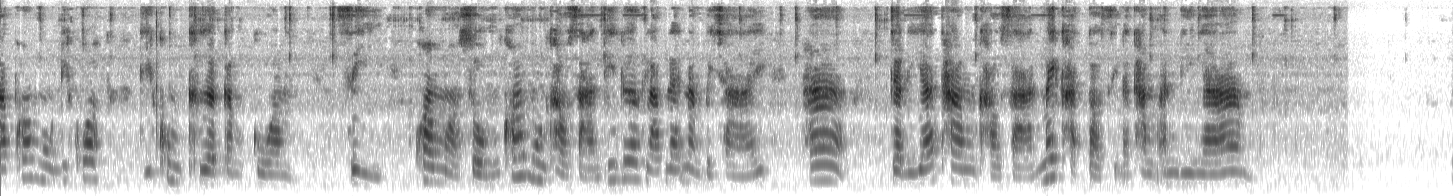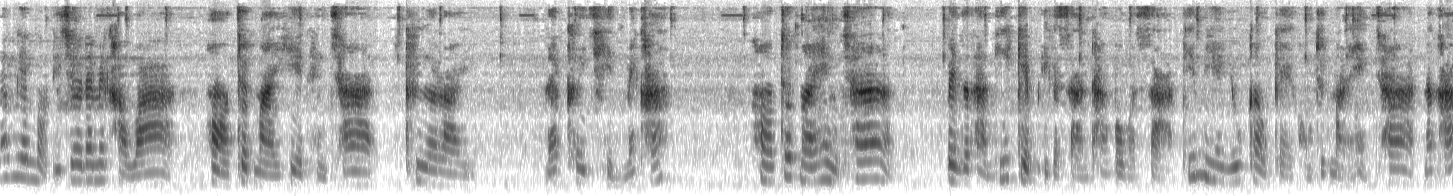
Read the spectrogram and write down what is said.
รับข้อมูลที่ควบที่คุมเครือกำกวม 4. ความเหมาะสมข้อมูลข่าวสารที่เลือกรับและนำไปใช้ 5. จริยธรรมข่าวสารไม่ขัดต่อศีลธรรมอันดีงาม นักเรียนบอกดิเชอร์ได้ไหมคะว่า หอจดหมายเหตุแห่งชาติคืออะไร และเคยเห็นไหมคะ หอจดหมายแห่งชาติ เป็นสถานที่เก็บเอกสารทางประวัติศาสตร์ ที่มีอายุเก่าแก่ของจดหมายแห่งชาตินะคะ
